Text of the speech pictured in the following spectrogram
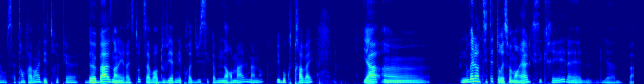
on s'attend vraiment à des trucs euh, de base dans les restos de savoir d'où viennent les produits c'est comme normal maintenant il y a eu beaucoup de travail il y a un, une nouvelle entité de Tourisme Montréal qui s'est créée il y a bah,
